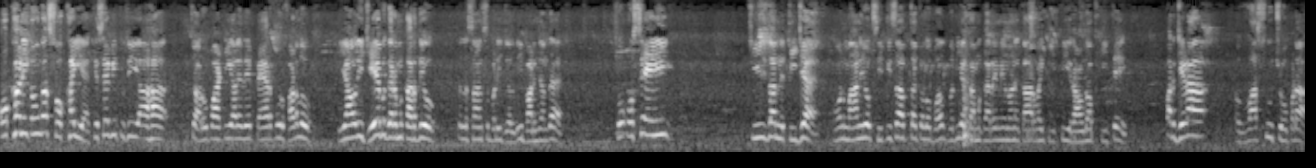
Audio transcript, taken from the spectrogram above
ਔਖਾ ਨਹੀਂ ਕਹੂੰਗਾ, ਸੌਖਾ ਹੀ ਹੈ। ਕਿਸੇ ਵੀ ਤੁਸੀਂ ਆਹ ਝਾੜੂ ਪਾਰਟੀ ਵਾਲੇ ਦੇ ਪੈਰ ਪੂਰ ਫੜ ਲਓ ਜਾਂ ਉਹਦੀ ਜੇਬ ਗਰਮ ਕਰ ਦਿਓ ਤੇ ਲਾਇਸੈਂਸ ਬੜੀ ਜਲਦੀ ਬਣ ਜਾਂਦਾ ਹੈ। ਸੋ ਉਸੇ ਹੀ ਚੀਜ਼ ਦਾ ਨਤੀਜਾ ਹੈ। ਹੁਣ ਮਾਨਯੋਗ ਸੀਪੀ ਸਾਹਿਬ ਤਾਂ ਚਲੋ ਬਹੁਤ ਵਧੀਆ ਕੰਮ ਕਰ ਰਹੇ ਨੇ, ਉਹਨਾਂ ਨੇ ਕਾਰਵਾਈ ਕੀਤੀ ਰਾਉਂਡ ਅਪ ਕੀਤੇ। ਪਰ ਜਿਹੜਾ ਵਾਸੂ ਚੋਪੜਾ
